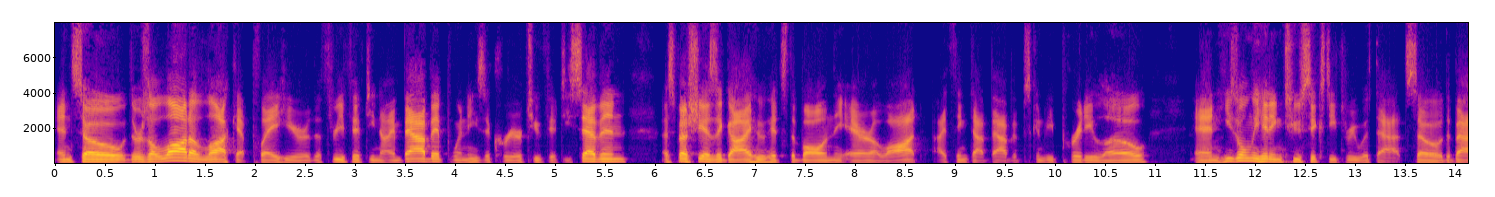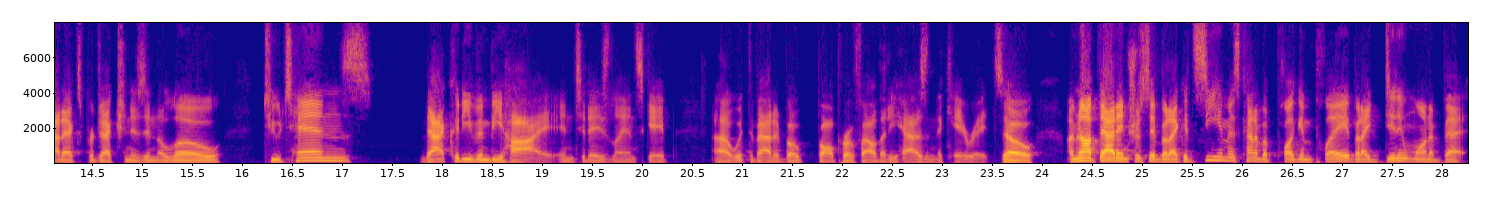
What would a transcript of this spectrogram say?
And so there's a lot of luck at play here. The 359 BABIP when he's a career 257, especially as a guy who hits the ball in the air a lot. I think that BABIP's going to be pretty low. And he's only hitting 263 with that. So the Bat X projection is in the low 210s. That could even be high in today's landscape uh, with the batted ball profile that he has in the K rate. So I'm not that interested, but I could see him as kind of a plug and play. But I didn't want to bet.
